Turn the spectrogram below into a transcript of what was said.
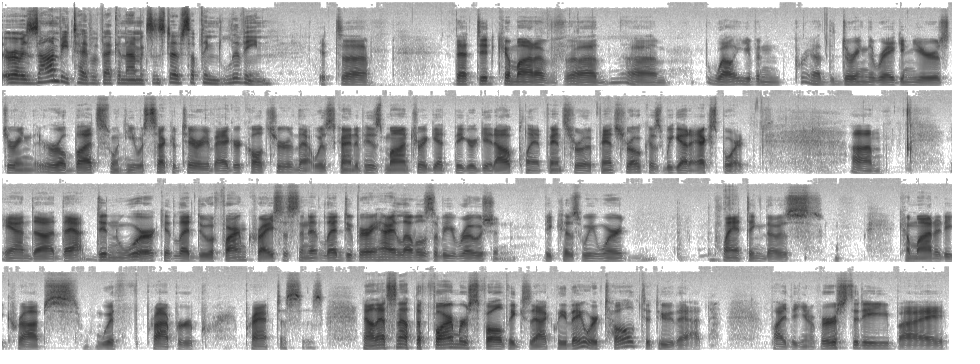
or a zombie type of economics instead of something living. It uh, that did come out of uh, um well, even uh, during the Reagan years, during the Earl Butz, when he was Secretary of Agriculture, that was kind of his mantra: "Get bigger, get out, plant fence row, fence row," because we got to export. Um, and uh, that didn't work. It led to a farm crisis, and it led to very high levels of erosion because we weren't planting those commodity crops with proper pr- practices. Now, that's not the farmer's fault exactly. They were told to do that by the university, by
